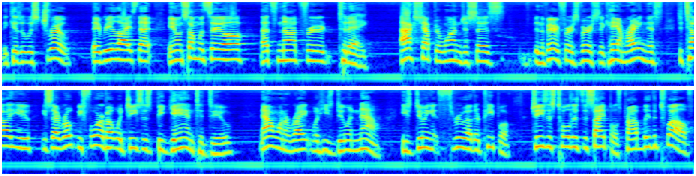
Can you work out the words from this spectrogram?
Because it was true. They realized that, you know, and some would say, oh, that's not for today. Acts chapter 1 just says in the very first verse, like, hey, I'm writing this to tell you, he said, I wrote before about what Jesus began to do. Now I want to write what he's doing now. He's doing it through other people. Jesus told his disciples, probably the 12,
